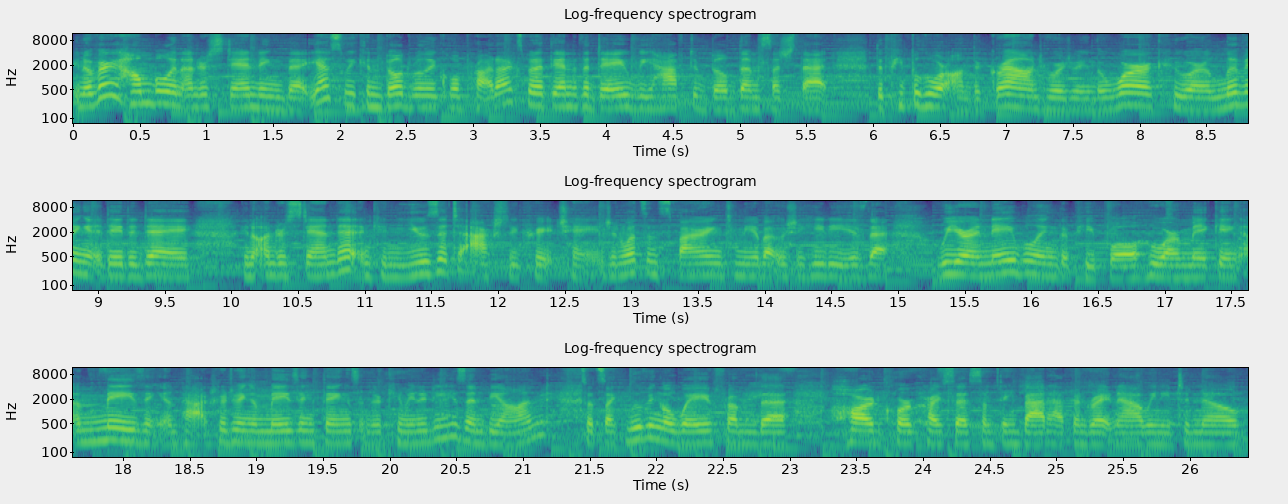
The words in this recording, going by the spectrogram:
you know, very humble in understanding that yes, we can build really cool products, but at the end of the day, we have to build them such that the people who are on the ground, who are doing the work, who are living it day to day, you know, understand it and can use it to actually create change. And what's inspiring to me about Ushahidi is that we are enabling the people who are making amazing impact, who are doing amazing things in their communities and beyond. So it's like moving away from the hardcore crisis, something bad happened right now, we need to know,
